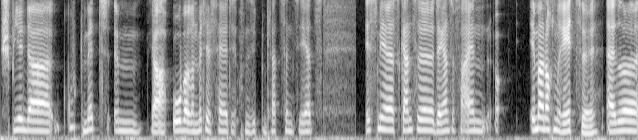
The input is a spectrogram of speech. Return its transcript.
spielen da gut mit im ja, oberen Mittelfeld, auf dem siebten Platz sind sie jetzt, ist mir das ganze, der ganze Verein immer noch ein Rätsel. Also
